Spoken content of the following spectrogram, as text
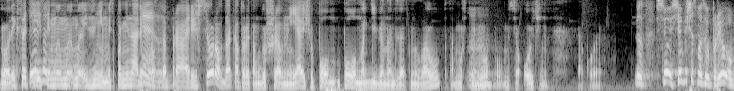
Вот. И, кстати, если мы, мы, мы, извини, мы вспоминали не, просто про режиссеров, да, которые там душевные, я еще Пол, Пола Магигана обязательно назову, потому что угу. у него, по все очень такое. Все, все сейчас смотрю,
